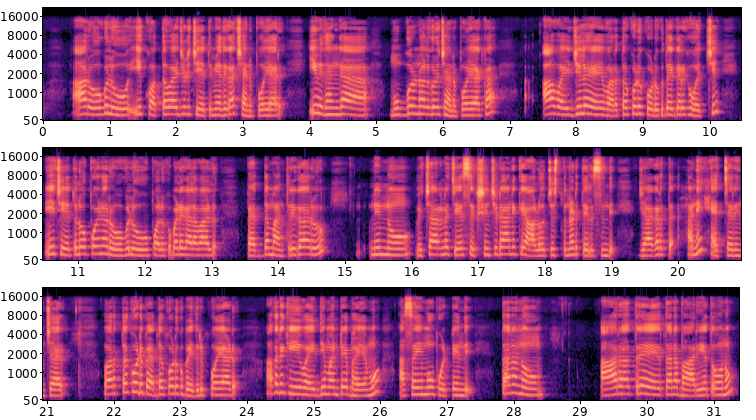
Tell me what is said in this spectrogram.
ఆ రోగులు ఈ కొత్త వైద్యుడి చేతి మీదుగా చనిపోయారు. ఈ విధంగా ముగ్గురు నలుగురు చనిపోయాక ఆ వైద్యులే వర్తకుడు కొడుకు దగ్గరకు వచ్చి నీ చేతిలో పోయిన రోగులు పలుకుబడి గలవాళ్ళు పెద్ద మంత్రి గారు నిన్ను విచారణ చేసి శిక్షించడానికి ఆలోచిస్తున్నట్టు తెలిసింది. జాగ్రత్త అని హెచ్చరించారు. వర్తకుడు పెద్ద కొడుకు బెదిరిపోయాడు. అతనికి వైద్యం అంటే భయము అసహ్యము పుట్టింది. తనను ఆ రాత్రే తన భార్యతోనూ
